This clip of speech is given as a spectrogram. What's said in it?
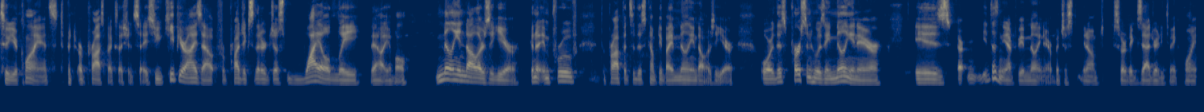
to your clients to, or prospects, I should say. So you keep your eyes out for projects that are just wildly valuable, million dollars a year, going to improve the profits of this company by a million dollars a year. Or this person who is a millionaire is, it doesn't have to be a millionaire, but just, you know, I'm sort of exaggerating to make a point.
